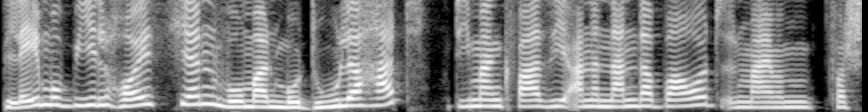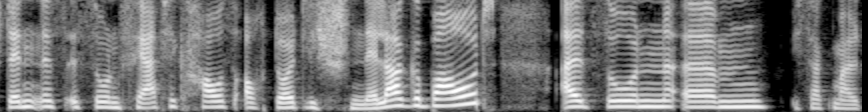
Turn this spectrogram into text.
Playmobil-Häuschen, wo man Module hat, die man quasi aneinander baut. In meinem Verständnis ist so ein Fertighaus auch deutlich schneller gebaut als so ein, ähm, ich sag mal,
